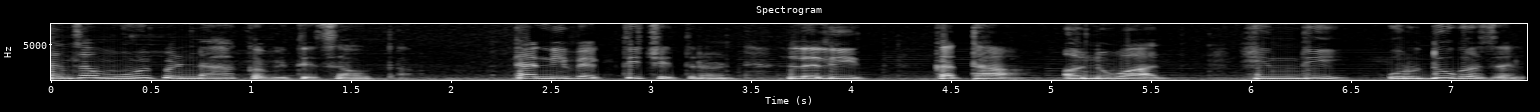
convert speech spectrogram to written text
त्यांचा मूळ पिंड हा कवितेचा होता. त्यांनी व्यक्तिचित्रण ललित कथा अनुवाद हिंदी उर्दू गझल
